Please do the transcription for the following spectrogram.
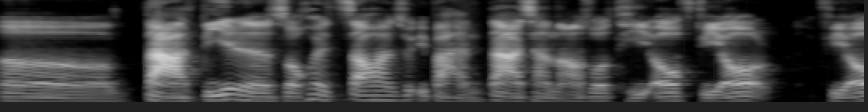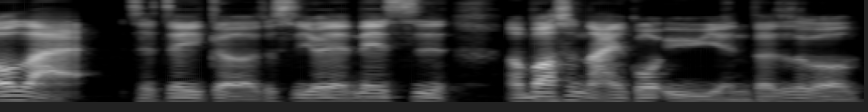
呃，打敌人的时候会召唤出一把很大枪，然后说 “T O F O F O L A” 的这个就是有点类似，呃，不知道是哪一国语言的这个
